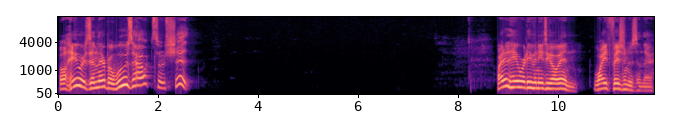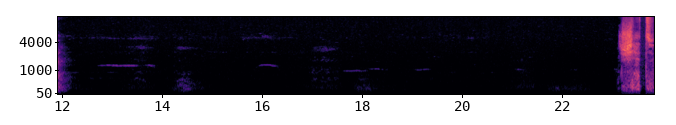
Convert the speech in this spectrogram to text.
Well, Hayward's in there, but Woo's out, so shit. Why did Hayward even need to go in? White Vision is in there. Shit.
